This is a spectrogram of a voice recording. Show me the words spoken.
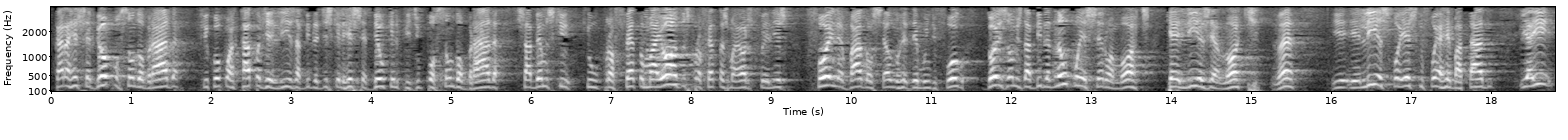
O cara recebeu a porção dobrada, ficou com a capa de Elias, a Bíblia diz que ele recebeu o que ele pediu, porção dobrada. Sabemos que, que o profeta, o maior dos profetas maiores, que foi Elias, foi levado ao céu no redemoinho de fogo. Dois homens da Bíblia não conheceram a morte, que é Elias e Enoque. Não é? E Elias foi esse que foi arrebatado. E aí,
